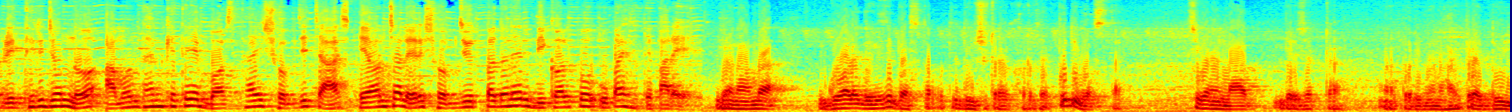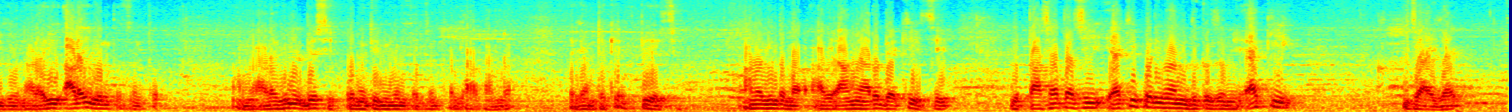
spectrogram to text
বৃদ্ধির জন্য আমন ধান খেতে বস্তায় সবজি চাষ এ অঞ্চলের সবজি উৎপাদনের বিকল্প উপায় হতে পারে। যেমন আমরা গোয়ালে দেখেছি বস্তা প্রতি দুইশো টাকা খরচ হয় প্রতি বস্তায়। সেখানে লাভ বেশ একটা পরিমাণ হয়, প্রায় দুই গুণ, আড়াই আড়াই গুণ পর্যন্ত, আমরা আড়াই গুণের বেশি, পৌনে তিন গুণ পর্যন্ত লাভ আমরা এখান থেকে পেয়েছি। আমরা কিন্তু আমি আরও দেখিয়েছি যে পাশাপাশি একই পরিমাণ দুটো জমি একই জায়গায়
